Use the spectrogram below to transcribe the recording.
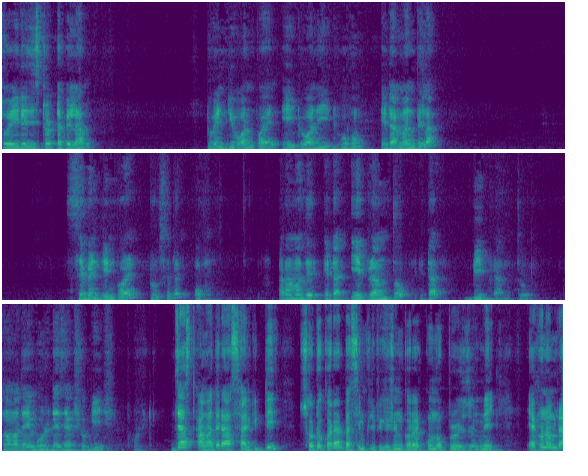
তো এই রেজিস্টারটা পেলাম twenty one point eight one eight ohm এটার মান পেলাম seventeen point two seven ohm আর আমাদের এটা এ প্রান্ত এটা বি প্রান্ত। তো আমাদের ভোল্টেজ একশো বিশ ভোল্ট জাস্ট আমাদের আর সার্কিটটি ছোট করার বা সিম্পলিফিকেশন করার কোনো প্রয়োজন নেই। এখন আমরা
